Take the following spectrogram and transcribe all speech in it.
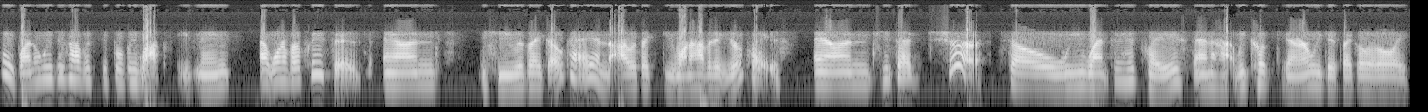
hey, why don't we just have a super relaxed evening at one of our places? And he was like, okay. And I was like, do you want to have it at your place? And he said, sure. So we went to his place and ha- we cooked dinner. We did like a little, like,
